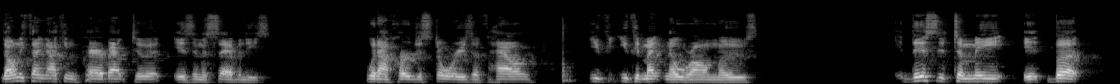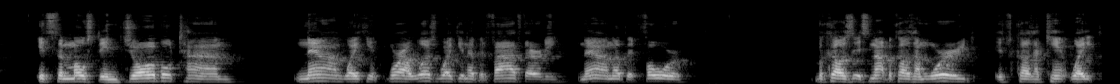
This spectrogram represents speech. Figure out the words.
The only thing I can compare back to it is in the 70s when I've heard the stories of how you you could make no wrong moves. This is to me, it, but it's the most enjoyable time. Now I'm waking where I was waking up at five thirty. Now I'm up at four because it's not because I'm worried. It's because I can't wait.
